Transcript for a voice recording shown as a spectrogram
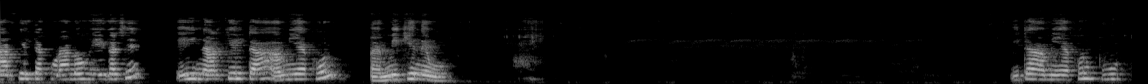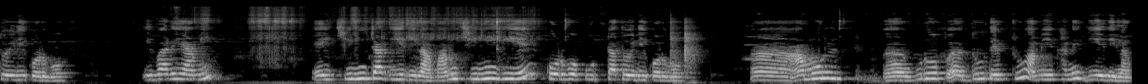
নারকেলটা কোরানো হয়ে গেছে। এই নারকেলটা আমি এখন মেখে নেব। এটা আমি এখন পুর তৈরি করব। এবারে আমি এই চিনিটা দিয়ে দিলাম। আমি চিনি দিয়ে করব, পুরটা তৈরি করব। আমুল গুঁড়ো দুধ একটু আমি এখানে দিয়ে দিলাম।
